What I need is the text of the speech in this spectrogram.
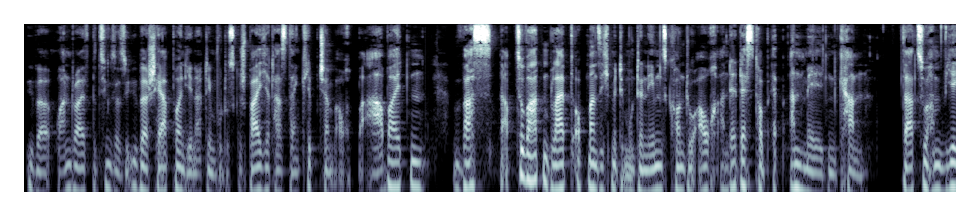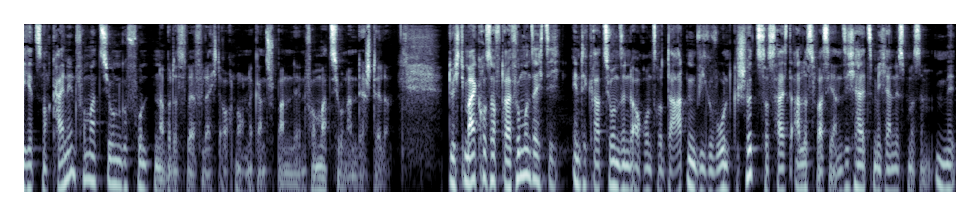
über OneDrive beziehungsweise über SharePoint, je nachdem, wo du es gespeichert hast, dein Clipchamp auch bearbeiten. Was abzuwarten bleibt, ob man sich mit dem Unternehmenskonto auch an der Desktop-App anmelden kann. Dazu haben wir jetzt noch keine Informationen gefunden, aber das wäre vielleicht auch noch eine ganz spannende Information an der Stelle. Durch die Microsoft 365 Integration sind auch unsere Daten wie gewohnt geschützt. Das heißt, alles, was ihr an Sicherheitsmechanismen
